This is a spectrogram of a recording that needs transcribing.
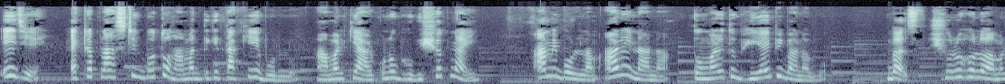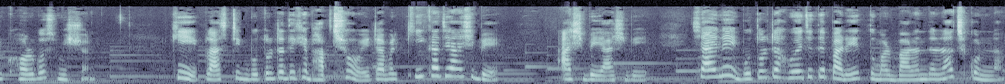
এই যে, একটা প্লাস্টিক বোতল আমার দিকে তাকিয়ে বলল, আমার কি আর কোনো ভবিষ্যৎ নাই? আমি বললাম, আরে না না, তোমারে তো ভিআইপি বানাবো। বাস, শুরু হলো আমার খরগোশ মিশন। কি, প্লাস্টিক বোতলটা দেখে ভাবছ? এটা আবার কি কাজে আসবে? আসবে আসবে। চাইলে এই বোতলটা হয়ে যেতে পারে তোমার বারান্দার রাজকন্যা।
